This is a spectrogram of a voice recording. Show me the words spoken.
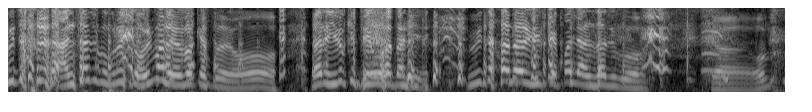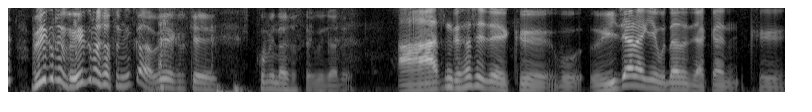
의자를 안 사주고 그러니까 얼마나 열받겠어요. 나를 이렇게 대우하다니 의자 하나를 이렇게 빨리 안 사주고. 야, 엄- 왜 그래 왜 그러셨습니까? 왜 그렇게 고민하셨어요 의자를? 아, 근데 사실 이제 그 뭐 의자라기보다는 약간 그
